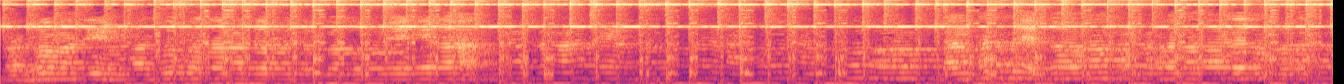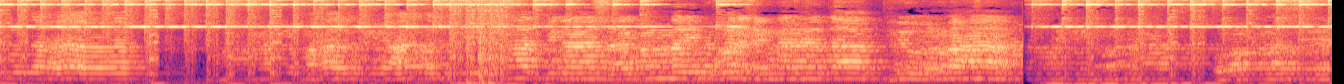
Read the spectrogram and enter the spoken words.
मधुमतिं मधुमताचर्गुरुमेन गन्धस्ते सोमं महालक्ष्मी महासरस्वती भुवनशङ्करताभ्यो नमः ॐ नमस्ते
